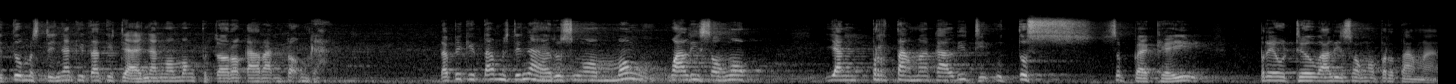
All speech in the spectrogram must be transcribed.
itu mestinya kita tidak hanya ngomong Betoro Karang tok enggak. Tapi kita mestinya harus ngomong Wali Songo yang pertama kali diutus sebagai periode wali songo pertama.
